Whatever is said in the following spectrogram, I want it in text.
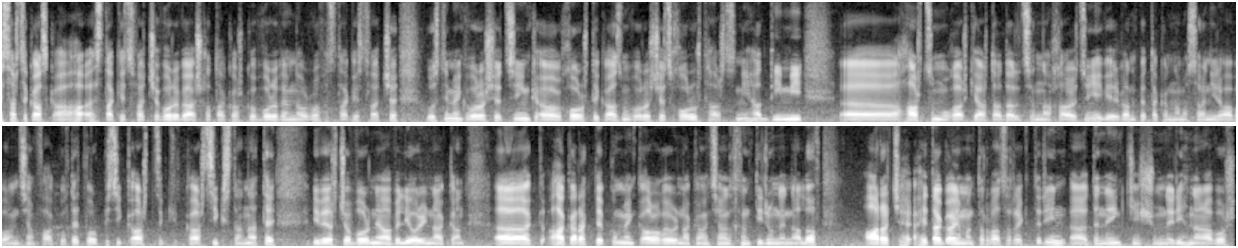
այս հարցը հստակեցված չէ որևէ աշխատակարգով որևէ նորմով հստակեցված չէ ուստի մենք որոշեցինք խորհրդի կազմը որոշեց խորհուրդ հարցնի հա դիմի հարցում ուղարկի արտադրության նախարարություն եւ Երևանի պետական համալսարանի իրավաբանության ֆակուլտետ որպիսի կարծիք կարծիք ստանա թե ի վերջո որն է ավելի օրինական հակառակ դեպքում մենք կարող է օրինականության խնդիր ունենալով առաջ հետագայում ընտրված ռեկտորին դնենք ճնշումների հնարավոր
